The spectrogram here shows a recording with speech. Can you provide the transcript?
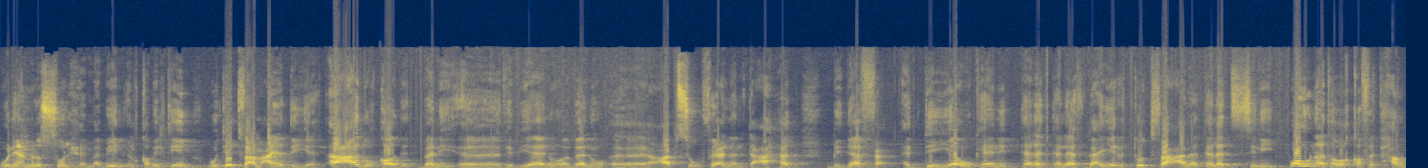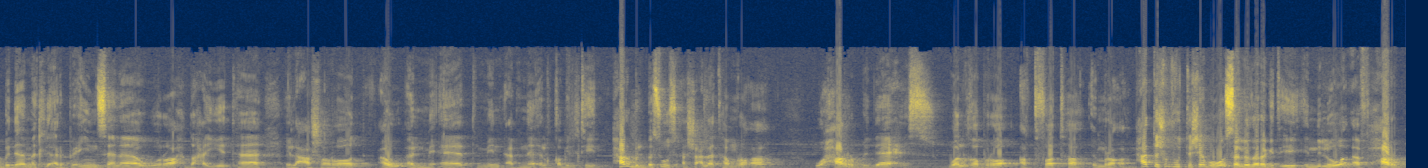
ونعمل الصلح ما بين القبيلتين وتدفع معايا الديات. قعدوا قادة بني آه ذبيان وبنو آه عبس وفعلا تعهد بدفع الدية وكانت 3000 بعير تدفع على ثلاث سنين. وهنا توقفت حرب دامت ل 40 سنة وراح ضحيتها العشرات أو المئات من أبناء القبيلتين. حرب البسوس أشعلتها امرأة وحرب داحس والغبراء أطفتها امرأة. حتى شوفوا التشابه وصل لدرجة إيه؟ إن اللي وقف حرب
